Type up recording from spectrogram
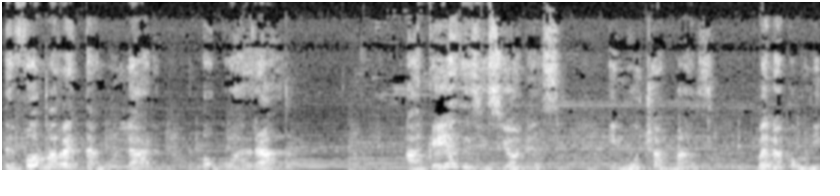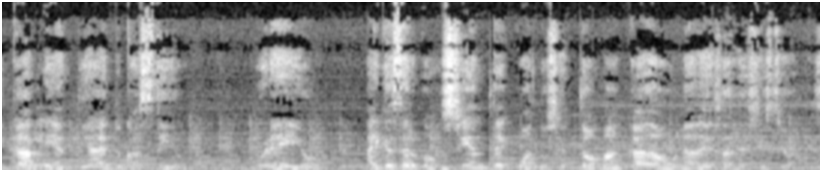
de forma rectangular o cuadrada. Aquellas decisiones y muchas más van a comunicar la identidad de tu castillo. Por ello, hay que ser consciente cuando se toma cada una de esas decisiones.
